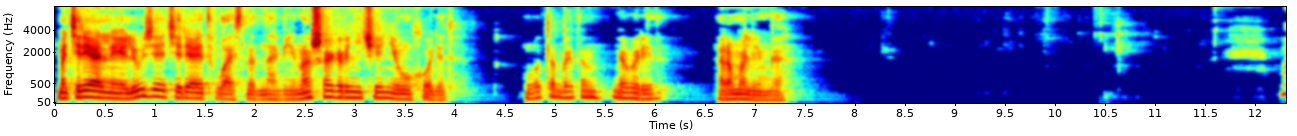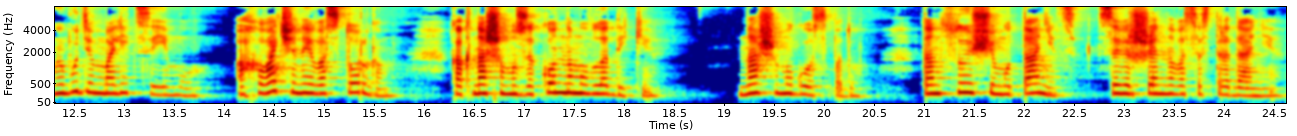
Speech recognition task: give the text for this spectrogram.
материальная иллюзия теряет власть над нами, и наши ограничения уходят. Вот об этом говорит Рамалинга. Мы будем молиться Ему, охваченные восторгом, как нашему законному владыке, нашему Господу – танцующему танец совершенного сострадания,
